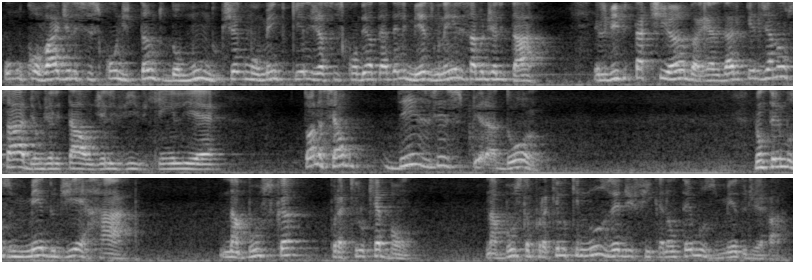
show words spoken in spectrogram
o covarde ele se esconde tanto do mundo que chega um momento que ele já se escondeu até dele mesmo, nem ele sabe onde ele está. Ele vive tateando a realidade porque ele já não sabe onde ele está, onde ele vive, quem ele é. Torna-se algo desesperador. Não temos medo de errar na busca por aquilo que é bom, na busca por aquilo que nos edifica. Não temos medo de errar.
